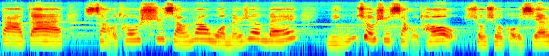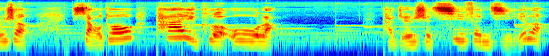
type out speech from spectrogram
大概小偷是想让我们认为您就是小偷，秀秀狗先生。小偷太可恶了，他真是气愤极了。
